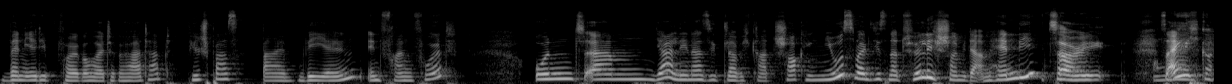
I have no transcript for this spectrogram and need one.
Wenn ihr die Folge heute gehört habt, viel Spaß beim Wählen in Frankfurt. Und ähm, ja, Lena sieht, glaube ich, gerade Shocking News, weil die ist natürlich schon wieder am Handy. Sorry. Oh Ist mein eigentlich, Gott.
